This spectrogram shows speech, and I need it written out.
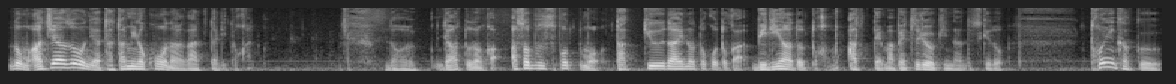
どうもアジアゾーンには畳のコーナーがあったりとか。だからで、あとなんか遊ぶスポットも卓球台のとことかビリヤードとかもあって、まあ別料金なんですけど、とにかく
